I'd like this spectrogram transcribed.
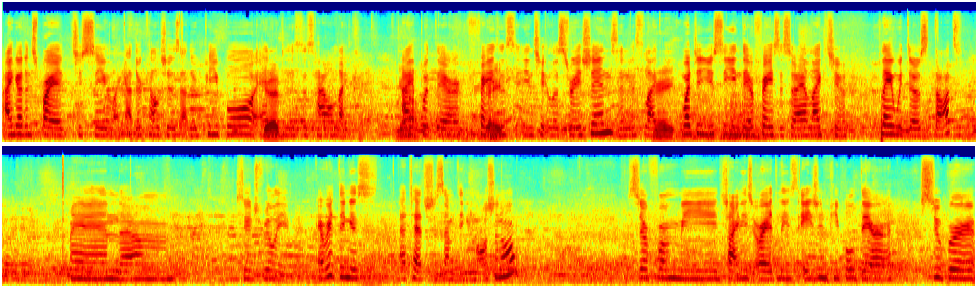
I got inspired to see like other cultures, other people, and Good. this is how like Yeah. I put their faces into illustrations, and it's like, Great. what do you see in their faces? So I like to play with those thoughts, and um, so it's really everything is attached to something emotional. So for me, Chinese or at least Asian people, they're super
